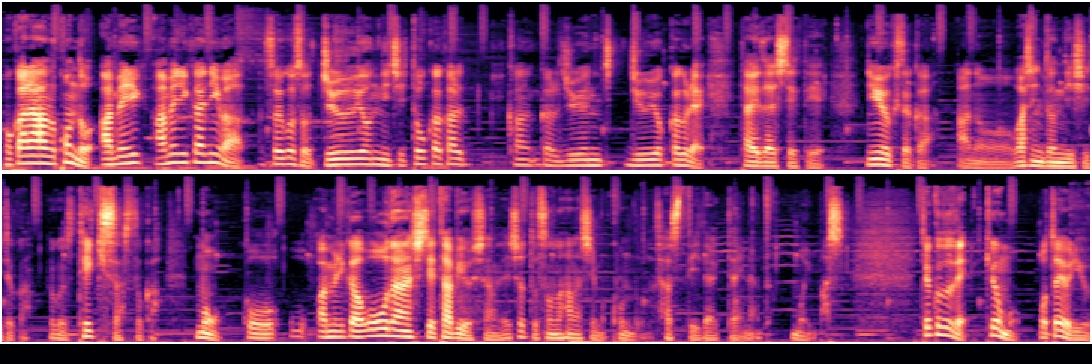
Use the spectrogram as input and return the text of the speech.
他のあの今度アメリ、アメリカにはそれこそ14日、10日からから14日、ぐらい滞在してて、ニューヨークとか、あの、ワシントン DC とか、テキサスとか、もう、こう、アメリカを横断して旅をしたので、ちょっとその話も今度させていただきたいなと思います。ということで、今日もお便りを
